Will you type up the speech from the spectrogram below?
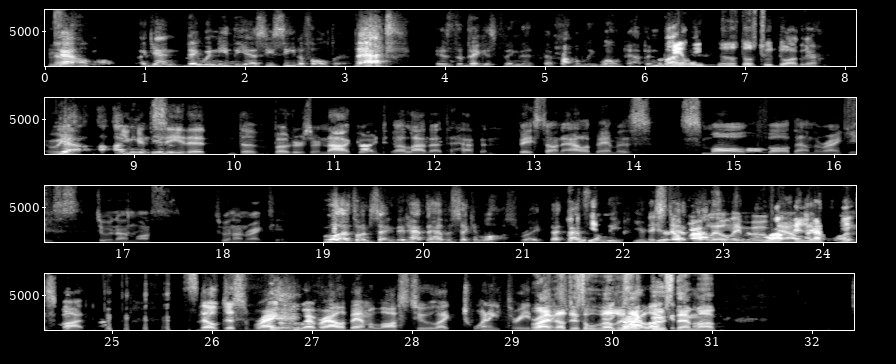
No. Now, again, they would need the SEC to falter. That is the biggest thing that, that probably won't happen. But Mainly those, those two dogs there. We- Yeah, I- I you mean, at can the end of- see that the voters are not going to allow that to happen based on Alabama's small fall down the rankings to an unlost to an unranked team. Well, that's what I'm saying. They'd have to have a second loss, right? That that's Yeah. the lead. You're, They you're still probably only absolutely move. Well, down like one spot. They'll just rank whoever Alabama lost to like 23. the Right, they'll just they'll just like good luck, boost them fine. up.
